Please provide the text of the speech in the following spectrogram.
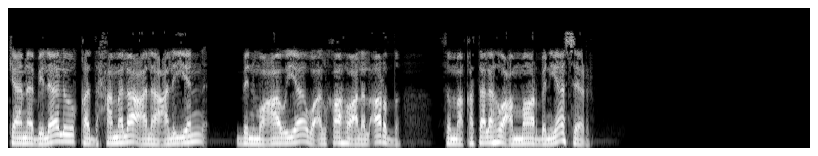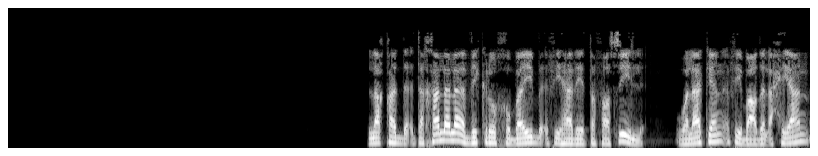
كان بلال قد حمل على علي بن معاوية وألقاه على الأرض ثم قتله عمار بن ياسر. لقد تخلل ذكر خبيب في هذه التفاصيل ولكن في بعض الأحيان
